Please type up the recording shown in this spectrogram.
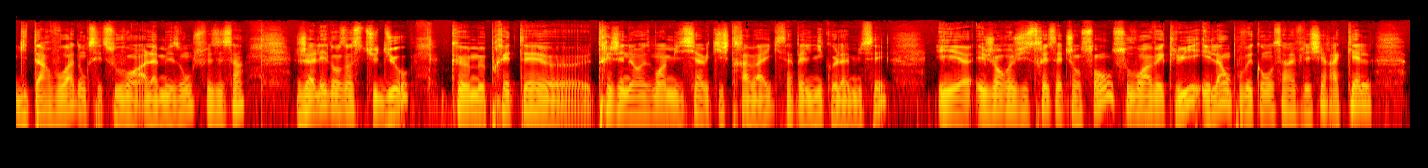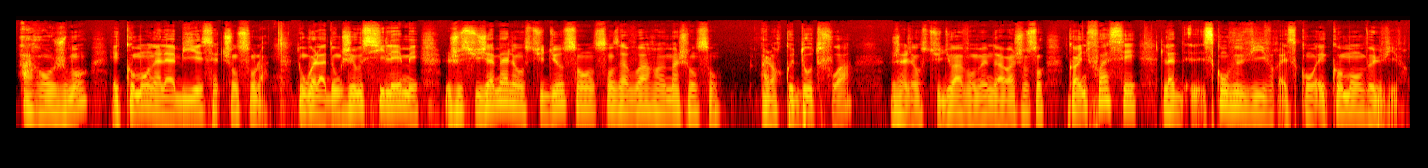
guitare-voix, donc c'est souvent à la maison que je faisais ça, j'allais dans un studio que me prêtait euh, très généreusement un musicien avec qui je travaille, qui s'appelle Nicolas Musset, et, euh, et j'enregistrais cette chanson, souvent avec lui, et là on pouvait commencer à réfléchir à quel arrangement et comment on allait habiller cette chanson-là. Donc voilà, donc j'ai oscillé, mais je suis jamais allé en studio sans, sans avoir euh, ma chanson alors que d'autres fois, j'allais en studio avant même d'avoir la chanson. Encore une fois, c'est ce qu'on veut vivre et, ce et comment on veut le vivre.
